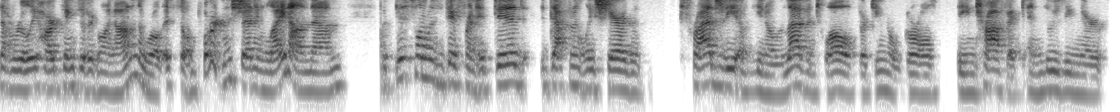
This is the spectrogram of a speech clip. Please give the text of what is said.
the really hard things that are going on in the world. It's so important shedding light on them. But this one was different. It did definitely share the tragedy of, you know, 11, 12, 13 year old girls being trafficked and losing their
